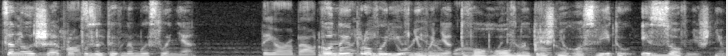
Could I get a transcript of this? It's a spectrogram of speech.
це не лише про позитивне мислення. Вони про вирівнювання твого внутрішнього світу із зовнішнім.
